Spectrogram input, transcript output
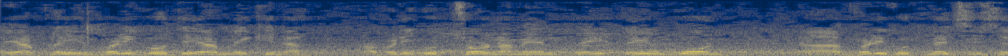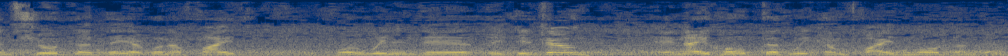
They are playing very good. They are making a, a very good tournament. They they won uh, very good matches. I'm sure that they are going to fight for winning the, the title, and I hope that we can fight more than them.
